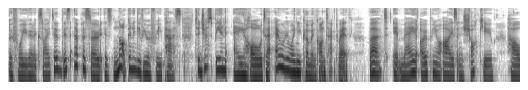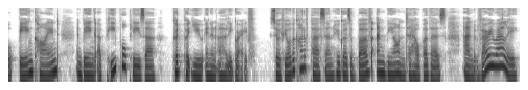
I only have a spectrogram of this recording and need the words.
Before you get excited, this episode is not going to give you a free pass to just be an a hole to everyone you come in contact with, but it may open your eyes and shock you how being kind and being a people pleaser could put you in an early grave. So, if you're the kind of person who goes above and beyond to help others and very rarely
